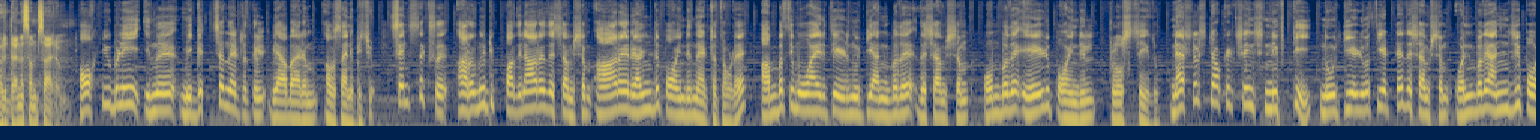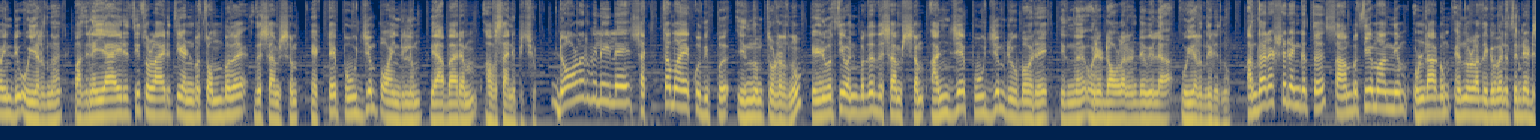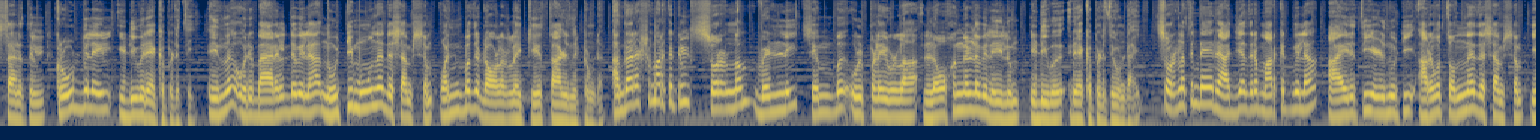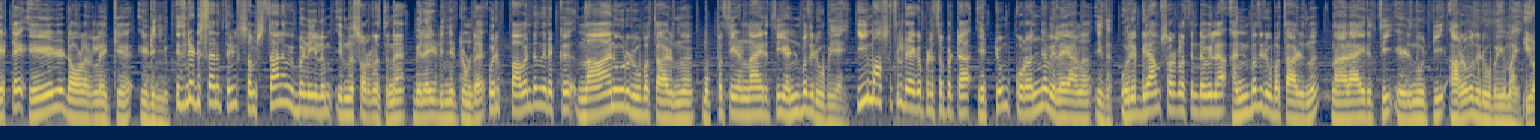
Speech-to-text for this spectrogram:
ഒരു ധനസംസാരം. ഓഹരി വിപണി ഇന്ന് മികച്ച നേട്ടത്തിൽ വ്യാപാരം അവസാനിപ്പിച്ചു. സെൻസെക്സ് അറുന്നൂറ്റി പതിനാറ് ദശാംശം ആറ് രണ്ട് പോയിന്റ് നേട്ടത്തോടെ അമ്പത്തി മൂവായിരത്തി എഴുന്നൂറ്റി അൻപത് ദശാംശം ഒമ്പത് ഏഴ് പോയിന്റിൽ ക്ലോസ് ചെയ്തു. നാഷണൽ സ്റ്റോക്ക് എക്സ്ചേഞ്ച് നിഫ്റ്റി നൂറ്റി എഴുപത്തിയെട്ട് ദശാംശം ഒൻപത് അഞ്ച് പോയിന്റ് ഉയർന്ന് പതിനയ്യായിരത്തി തൊള്ളായിരത്തി എൺപത്തി ഒമ്പത് ദശാംശം എട്ട് പൂജ്യം പോയിന്റിലും വ്യാപാരം അവസാനിപ്പിച്ചു. ഡോളർ വിലയിലെ ശക്തമായ കുതിപ്പ് ഇന്നും തുടർന്നു. എഴുപത്തി ഒൻപത് ദശാംശം അഞ്ച് പൂജ്യം രൂപ വരെ ഇന്ന് ഒരു ഡോളറിന്റെ വില ഉയർന്നിരുന്നു. അന്താരാഷ്ട്ര രംഗത്ത് സാമ്പത്തിക മാന്ദ്യം ഉണ്ടാകും എന്നുള്ള നിഗമനത്തിന്റെ അടിസ്ഥാനത്തിൽ ക്രൂഡ് വിലയിൽ ഇടിവ് രേഖപ്പെടുത്തി. ഇന്ന് ഒരു ബാരലിന്റെ വില നൂറ്റിമൂന്ന് ദശാംശം ഒൻപത് ഡോളറിലേക്ക് താഴ്ന്നിട്ടുണ്ട്. അന്താരാഷ്ട്ര മാർക്കറ്റിൽ സ്വർണം വെള്ളി ചെമ്പ് ഉൾപ്പെടെയുള്ള ലോഹങ്ങളുടെ വിലയിലും ഇടിവ് രേഖപ്പെടുത്തിയുണ്ടായി. സ്വർണത്തിന്റെ രാജ്യാന്തര മാർക്കറ്റ് വില ആയിരത്തി എഴുന്നൂറ്റി അറുപത്തി ഒന്ന് ദശാംശം എട്ട് ഏഴ് ഡോളറിലേക്ക് ഇടിഞ്ഞു. ഇതിന്റെ അടിസ്ഥാനത്തിൽ സംസ്ഥാന വിപണിയിലും ഇന്ന് സ്വർണത്തിന് വില ഇടിഞ്ഞിട്ടുണ്ട്. ഒരു പവന്റെ നിരക്ക് നാനൂറ് രൂപ താഴ്ന്ന് മുപ്പത്തി എണ്ണായിരത്തി എൺപത് രൂപയായി. ഈ മാസത്തിൽ രേഖപ്പെടുത്തപ്പെട്ട ഏറ്റവും കുറഞ്ഞ വിലയാണ് ഇത്. ഒരു ഗ്രാം സ്വർണത്തിന്റെ വില അൻപത് രൂപ താഴ്ന്ന് നാലായിരത്തി എഴുന്നൂറ്റി അറുപത് രൂപയുമായി യു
